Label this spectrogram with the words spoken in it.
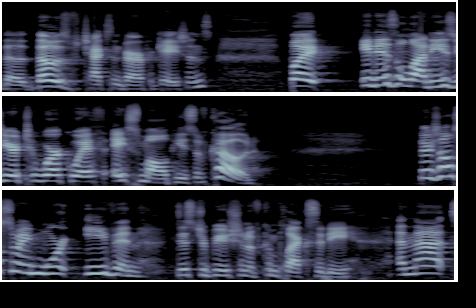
the, those checks and verifications. But it is a lot easier to work with a small piece of code. There's also a more even distribution of complexity, and that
